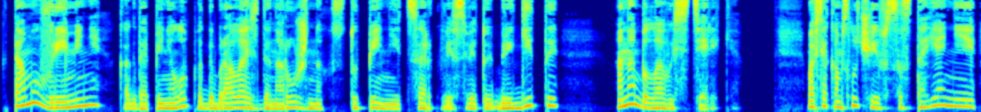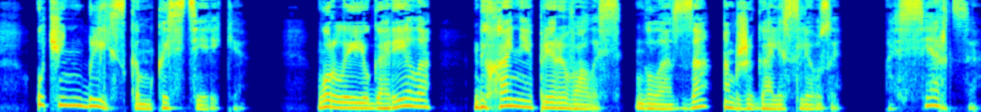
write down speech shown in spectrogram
К тому времени, когда Пенелопа добралась до наружных ступеней церкви Святой Бригитты, она была в истерике. Во всяком случае, в состоянии очень близком к истерике. Горло ее горело, Дыхание прерывалось, глаза обжигали слезы. А сердце...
